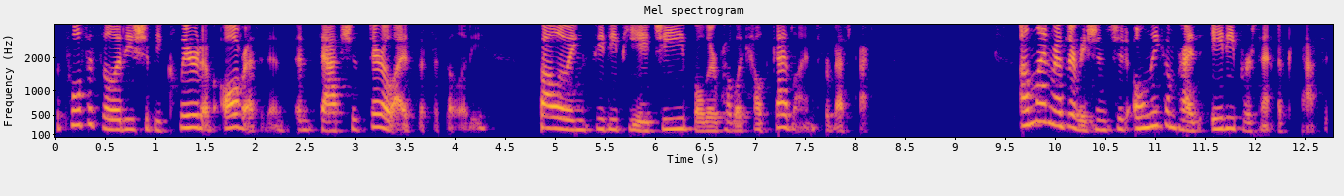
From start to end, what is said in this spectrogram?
the pool facility should be cleared of all residents and staff should sterilize the facility, following CDPHE Boulder Public Health guidelines for best practices. Online reservations should only comprise 80% of capacity.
